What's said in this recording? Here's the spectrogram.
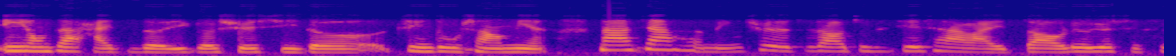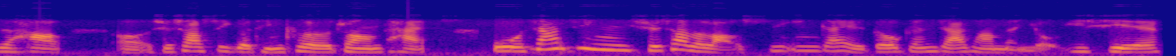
应用在孩子的一个学习的进度上面。那现在很明确的知道，就是接下来到六月十四号，呃，学校是一个停课的状态。我相信学校的老师应该也都跟家长们有一些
